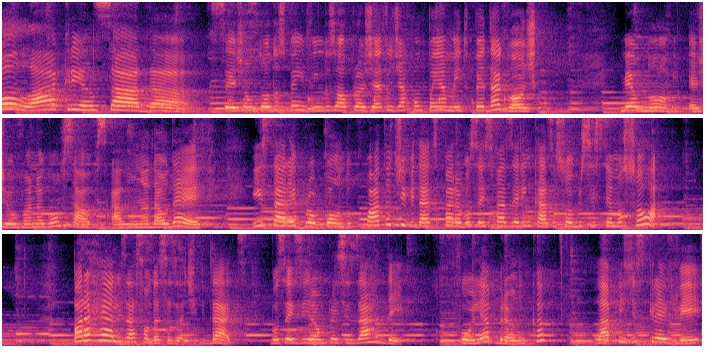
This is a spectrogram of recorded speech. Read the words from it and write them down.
Olá, criançada! Sejam todos bem-vindos ao projeto de acompanhamento pedagógico. Meu nome é Giovana Gonçalves, aluna da UDF, e estarei propondo quatro atividades para vocês fazerem em casa sobre o sistema solar. Para a realização dessas atividades, vocês irão precisar de folha branca, lápis de escrever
